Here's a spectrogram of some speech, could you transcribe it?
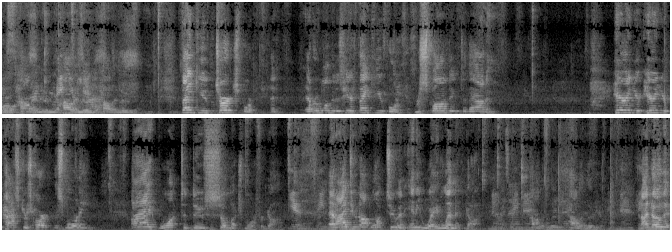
Oh, hallelujah, hallelujah, hallelujah. Thank you, church, for and everyone that is here. Thank you for responding to that and hearing your hearing your pastor's heart this morning. I want to do so much more for God. Yes. And I do not want to in any way limit God. No. Hallelujah. Hallelujah. Amen. And I know that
